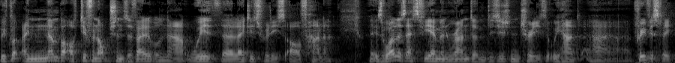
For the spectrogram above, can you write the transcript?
we've got a number of different options available now with the latest release of HANA. As well as SVM and random decision trees that we had uh, previously,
